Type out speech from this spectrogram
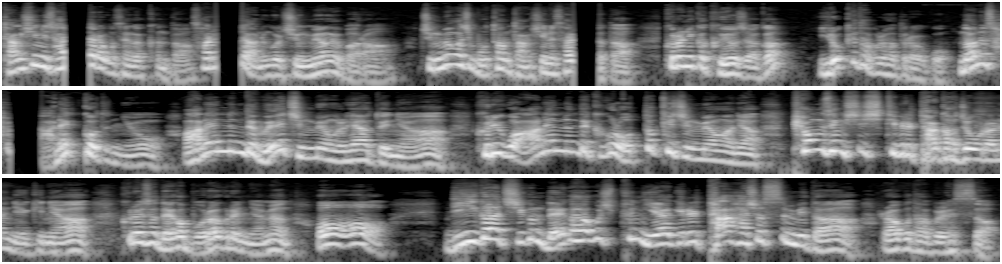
당신이 살인자라고 생각한다. 살인자 않은 걸 증명해 봐라. 증명하지 못하면 당신은 살인자다. 그러니까 그 여자가 이렇게 답을 하더라고. 나는 살 안 했거든요. 안 했는데 왜 증명을 해야 되냐? 그리고 안 했는데 그걸 어떻게 증명하냐? 평생 CCTV를 다 가져오라는 얘기냐? 그래서 내가 뭐라 그랬냐면, 어, 어, 네가 지금 내가 하고 싶은 이야기를 다 하셨습니다. 라고 답을 했어.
